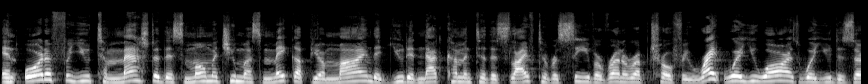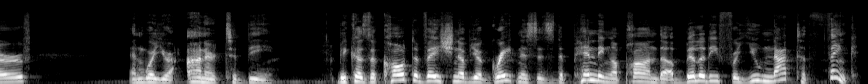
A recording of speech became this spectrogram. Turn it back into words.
In order for you to master this moment, you must make up your mind that you did not come into this life to receive a runner up trophy. Right where you are is where you deserve and where you're honored to be because the cultivation of your greatness is depending upon the ability for you not to think,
